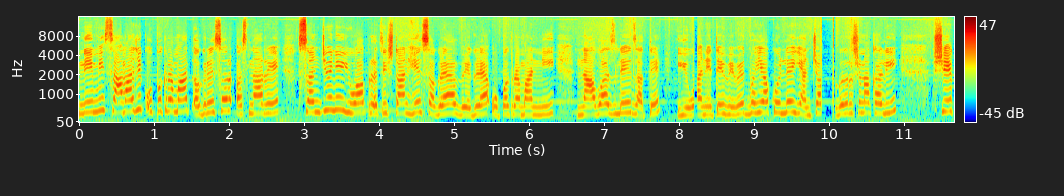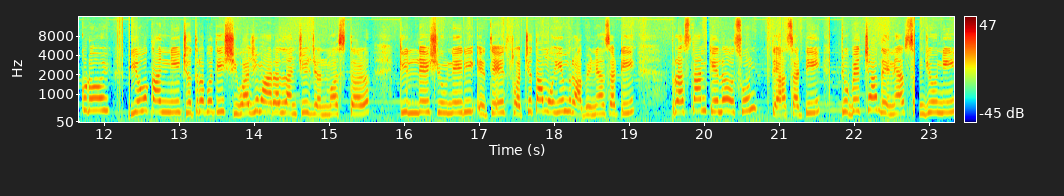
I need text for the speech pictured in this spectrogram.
नेहमी सामाजिक उपक्रमात अग्रेसर असणारे संजीवनी युवा प्रतिष्ठान हे सगळ्या वेगळ्या उपक्रमांनी नावाजले जाते. युवा नेते विवेक भैया कोल्हे यांच्या मार्गदर्शनाखाली शेकडो युवकांनी छत्रपती शिवाजी महाराजांचे जन्मस्थळ किल्ले शिवनेरी येथे स्वच्छता मोहीम राबविण्यासाठी प्रस्थान केलं असून त्यासाठी शुभेच्छा देण्यास संजीवनी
